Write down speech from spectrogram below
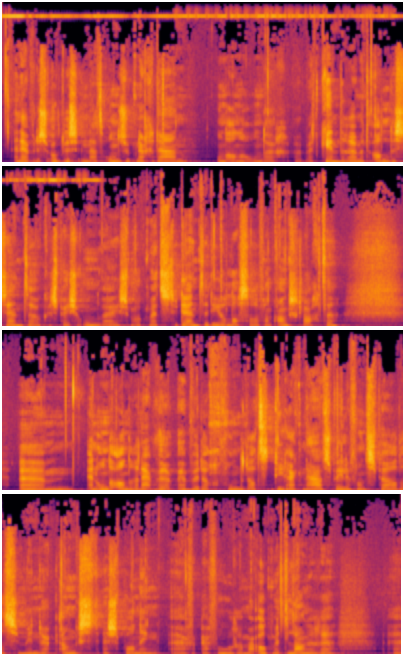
daar hebben we dus ook dus inderdaad onderzoek naar gedaan. Onder andere onder, uh, met kinderen, met adolescenten, ook in speciaal onderwijs. Maar ook met studenten die al last hadden van angstklachten. Um, en onder andere nou, hebben we dan gevonden dat direct na het spelen van het spel... dat ze minder angst en spanning ervoeren. Maar ook met langere uh,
